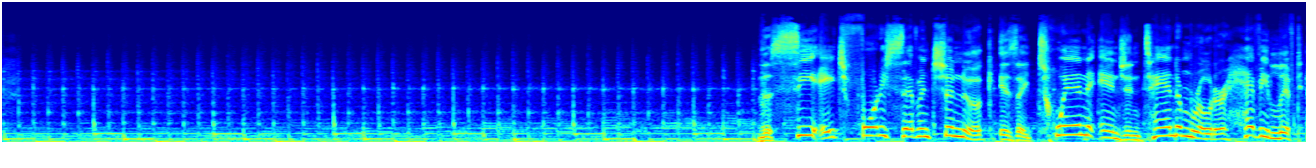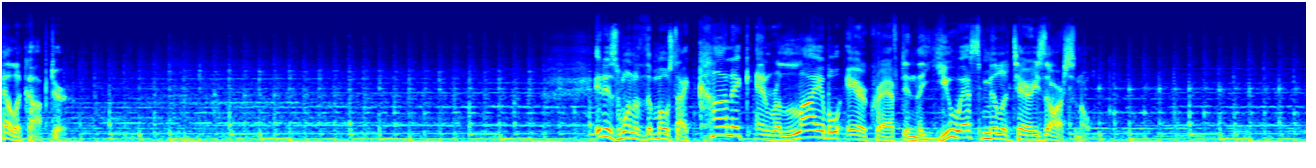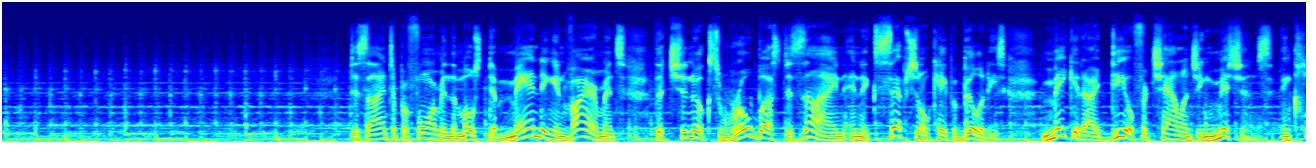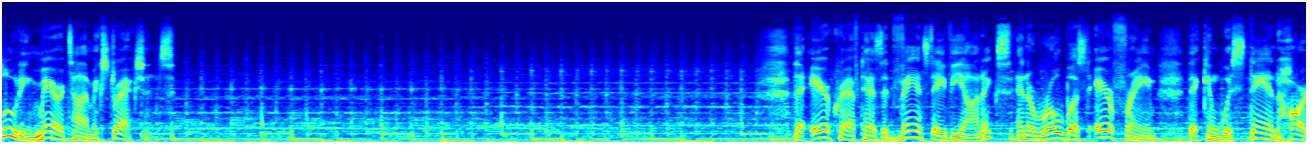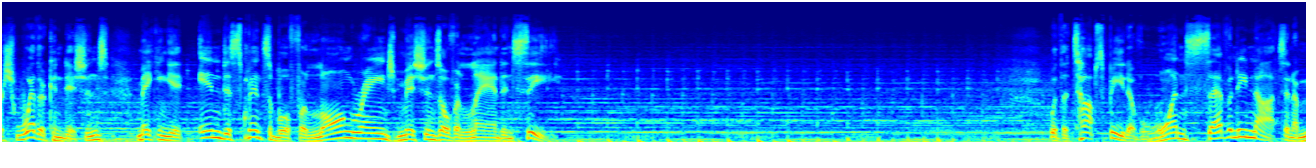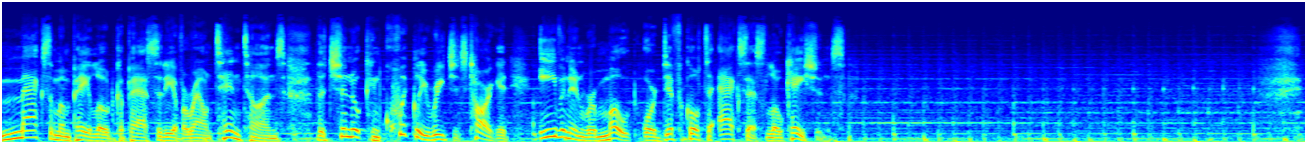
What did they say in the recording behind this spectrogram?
The CH-47 Chinook is a twin-engine tandem-rotor heavy-lift helicopter. It is one of the most iconic and reliable aircraft in the U.S. military's arsenal. Designed to perform in the most demanding environments, the Chinook's robust design and exceptional capabilities make it ideal for challenging missions, including maritime extractions. The aircraft has advanced avionics and a robust airframe that can withstand harsh weather conditions, making it indispensable for long-range missions over land and sea. With a top speed of 170 knots and a maximum payload capacity of around 10 tons, the Chinook can quickly reach its target even in remote or difficult to access locations.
